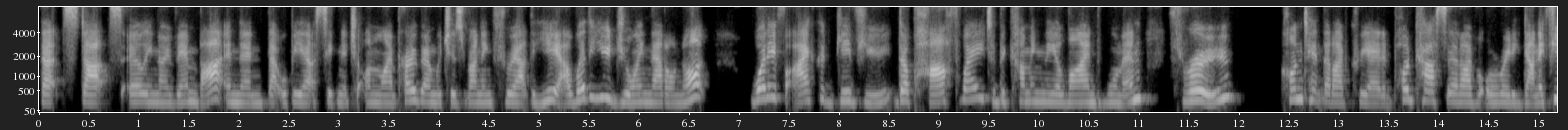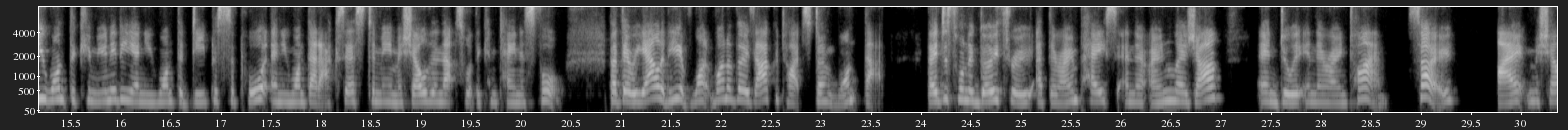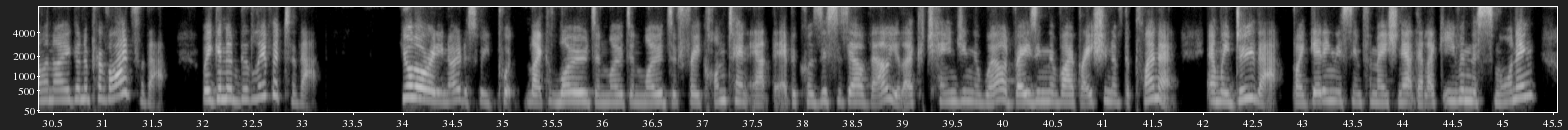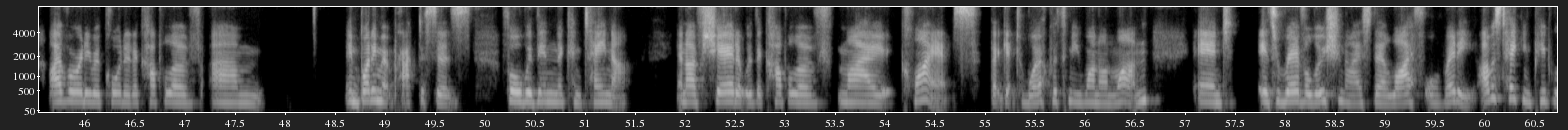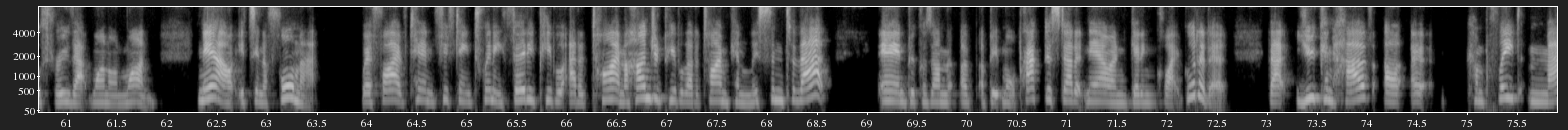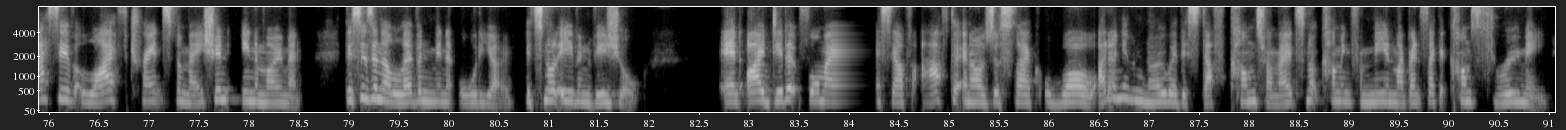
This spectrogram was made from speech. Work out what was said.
that starts early november and then that will be our signature online program which is running throughout the year whether you join that or not what if i could give you the pathway to becoming the aligned woman through content that I've created, podcasts that I've already done. If you want the community and you want the deepest support and you want that access to me, Michelle, then that's what the container's for. But the reality of one, one of those archetypes don't want that. They just want to go through at their own pace and their own leisure and do it in their own time. So I, Michelle and I are going to provide for that. We're going to deliver to that you'll already notice we put like loads and loads and loads of free content out there because this is our value, like changing the world, raising the vibration of the planet. And we do that by getting this information out there. Like even this morning, I've already recorded a couple of um, embodiment practices for within the container. And I've shared it with a couple of my clients that get to work with me one on one. And it's revolutionized their life already. I was taking people through that one on one. Now it's in a format where 5, 10, 15, 20, 30 people at a time, 100 people at a time can listen to that. And because I'm a, a bit more practiced at it now and getting quite good at it, that you can have a, a complete massive life transformation in a moment. This is an 11 minute audio, it's not even visual. And I did it for myself after, and I was just like, whoa, I don't even know where this stuff comes from. It's not coming from me and my brain, it's like it comes through me.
